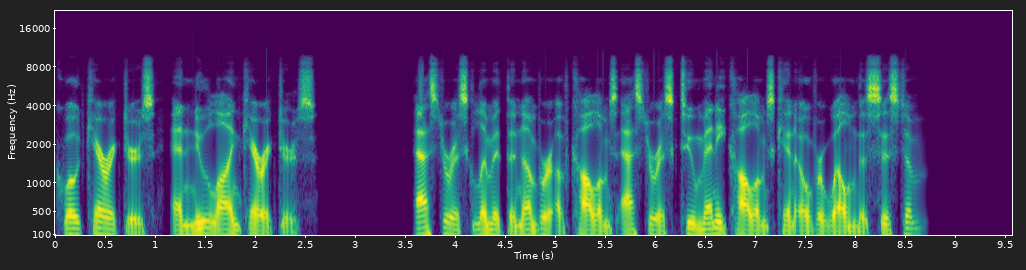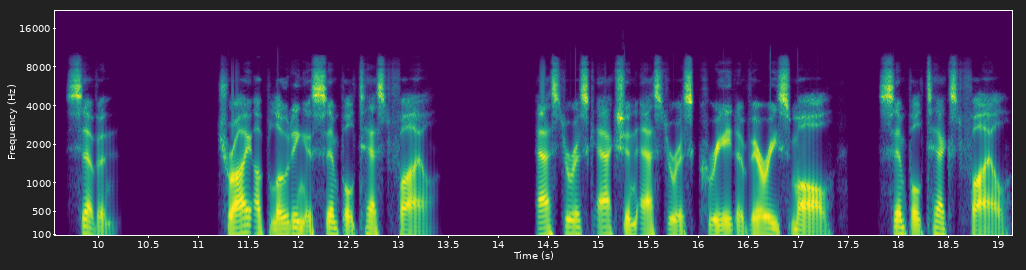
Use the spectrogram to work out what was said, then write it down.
quote characters, and new line characters. Asterisk limit the number of columns asterisk too many columns can overwhelm the system. 7. Try uploading a simple test file. Asterisk action asterisk create a very small, simple text file,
